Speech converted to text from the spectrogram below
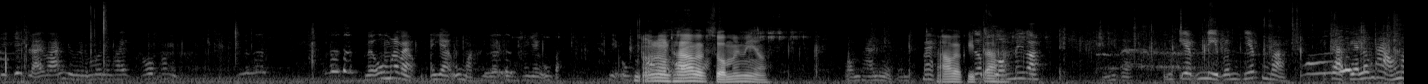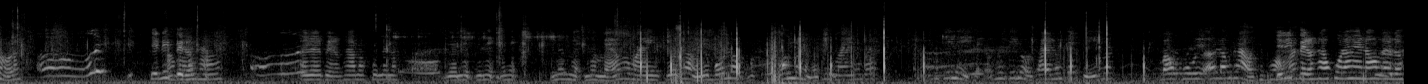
Chị chết lại bán อยู่มัน phải khô phân แม่อุ้มแล้วแบบให้ยายอุ้มอะให้ยายอุ้มให้ยายอุ้มไปยายอุ้มแล้วรองเท้าแบบสวมไม่มีเหรอ còn thay được เท้าแบบกีเกือบตาร์สวมนี่ก่อน như vậy มันเก็บหนีบมันเย็บมา cả phía lông thảo nó là เจนี่เป็นรองเท้าอันนั้นเป็นรองเท้ามาคุณได้ไหม giờ này cái này cái này nó mẹ nó méo của mày cứ nói như bốn nó bốn mươi nó kêu mày nó bớt cái này cái nổ sai nó chắc chỉ bao khui ở lông thảo thì เจนี่เป็นรองเท้าคู่แล้วให้น้องเลยเลย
